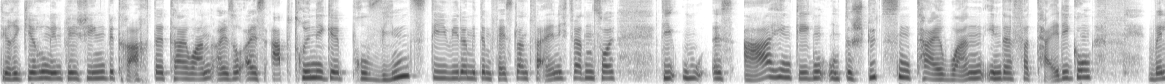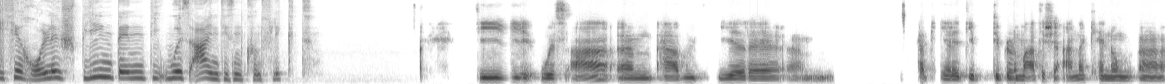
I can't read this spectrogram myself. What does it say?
Die Regierung in Beijing betrachtet Taiwan also als abtrünnige Provinz, die wieder mit dem Festland vereinigt werden soll. Die USA hingegen unterstützen Taiwan in der Verteidigung. Welche Rolle spielen denn die USA in diesem Konflikt? Die USA ähm, haben ihre, ähm, ihre diplomatische Anerkennung äh,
